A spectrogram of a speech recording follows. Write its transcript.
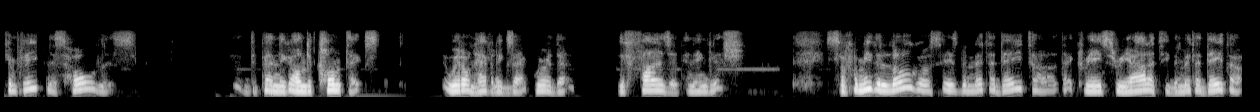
completeness, wholeness, depending on the context. We don't have an exact word that defines it in English. So for me, the logos is the metadata that creates reality, the metadata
